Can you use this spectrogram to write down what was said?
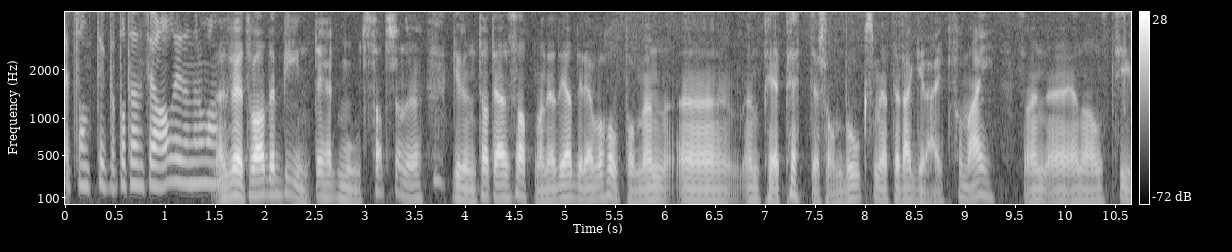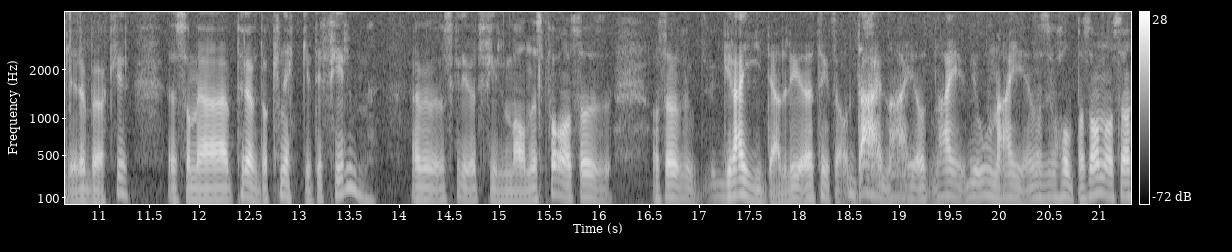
et sånt type potensial i den Nei, vet du hva, Det begynte helt motsatt. skjønner du. Grunnen til at jeg satte meg ned Jeg drev og holdt på med en, uh, en Per Petterson-bok som heter 'Det er greit for meg'. Som en, eh, en av hans tidligere bøker. eh, som jeg prøvde å knekke til film. Jeg skrive et filmmanus på. og så, og så greide jeg det litt. Jeg tenkte sånn Der, nei, nei, jo, nei. Og holdt på sånn. Og så,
